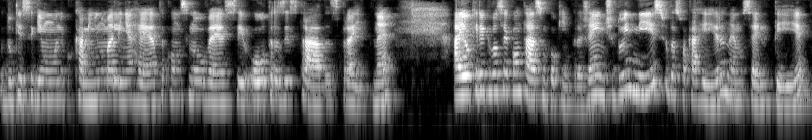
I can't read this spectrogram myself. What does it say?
do que seguir um único caminho numa linha reta, como se não houvesse outras estradas para ir, né? Aí eu queria que você contasse um pouquinho pra gente do início da sua carreira, né, no CLT,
